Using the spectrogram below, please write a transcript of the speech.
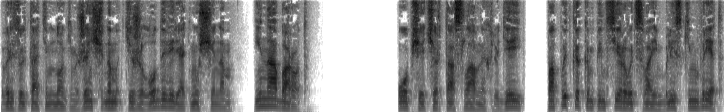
В результате многим женщинам тяжело доверять мужчинам, и наоборот. Общая черта славных людей – попытка компенсировать своим близким вред,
